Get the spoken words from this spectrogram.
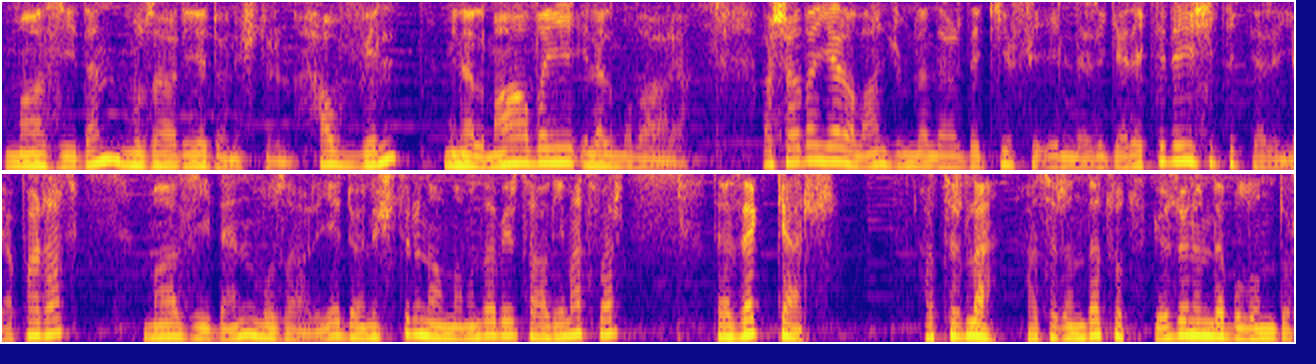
maziden muzariye dönüştürün. Havvil minel mazi ilel mudari'. Aşağıda yer alan cümlelerdeki fiilleri gerekli değişiklikleri yaparak maziden muzariye dönüştürün anlamında bir talimat var. Tezekker, hatırla, hatırında tut, göz önünde bulundur.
